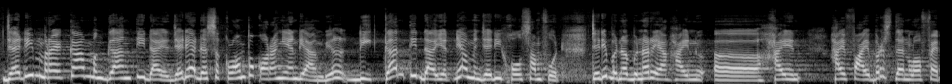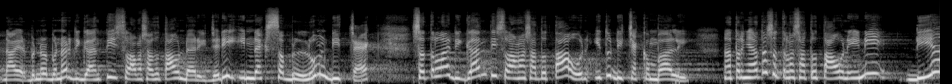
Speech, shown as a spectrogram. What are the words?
Jadi mereka mengganti diet. Jadi ada sekelompok orang yang diambil diganti dietnya menjadi wholesome food. Jadi benar-benar yang high, uh, high high fibers dan low fat diet. Benar-benar diganti selama satu tahun dari. Jadi indeks sebelum dicek, setelah diganti selama satu tahun itu dicek kembali. Nah ternyata setelah satu tahun ini dia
